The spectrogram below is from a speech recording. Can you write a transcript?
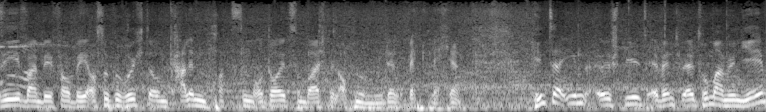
sie beim BVB auch so Gerüchte um Callum Hudson Odoi zum Beispiel auch nur müde weglächeln. Hinter ihm äh, spielt eventuell Thomas Meunier,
